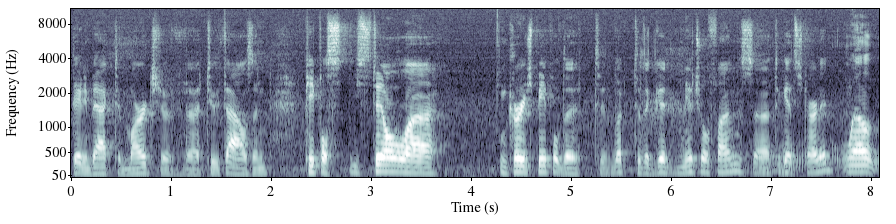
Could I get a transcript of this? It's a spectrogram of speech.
dating back to March of uh, 2000. People s- you still uh, encourage people to, to look to the good mutual funds uh, to get started? Well,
